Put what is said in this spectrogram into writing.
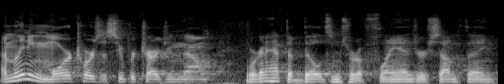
I'm leaning more towards the supercharging now. We're gonna have to build some sort of flange or something.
